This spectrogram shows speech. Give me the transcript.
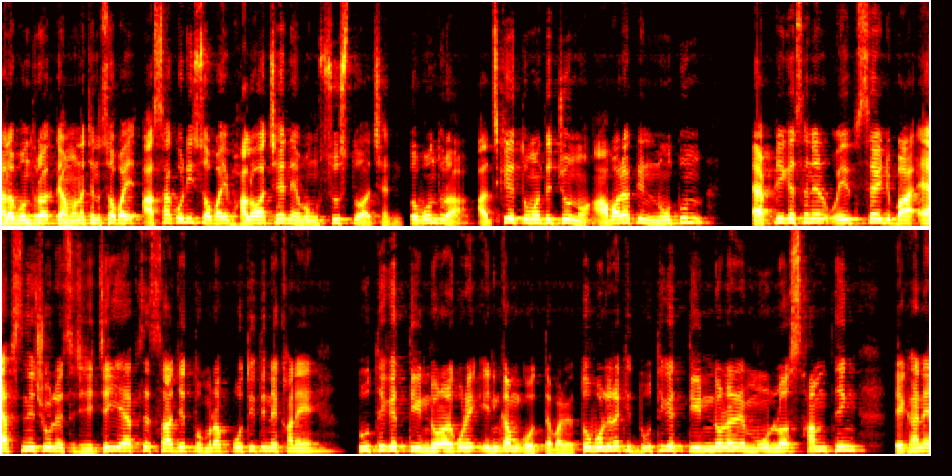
হ্যালো বন্ধুরা, কেমন আছেন সবাই? আশা করি সবাই ভালো আছেন এবং সুস্থ আছেন। তো বন্ধুরা, আজকে তোমাদের জন্য আবার একটি নতুন অ্যাপ্লিকেশনের ওয়েবসাইট বা অ্যাপস নিয়ে চলে এসেছি। যেই অ্যাপসের সাহায্যে তোমরা প্রতিদিন এখানে দু থেকে তিন ডলার করে ইনকাম করতে পারবে। তো বলে রাখি, দু থেকে তিন ডলারের মূল্য সামথিং এখানে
